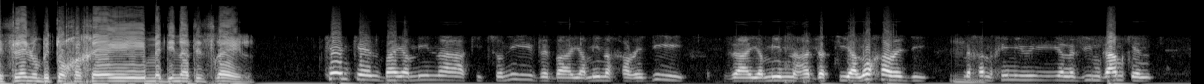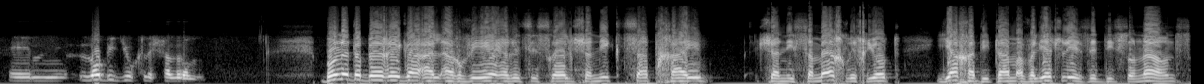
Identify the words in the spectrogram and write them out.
אצלנו בתוככי מדינת ישראל. כן, כן, בימין הקיצוני ובימין החרדי והימין הדתי הלא חרדי מחנכים ילדים גם כן לא בדיוק לשלום. בוא נדבר רגע על ערביי ארץ ישראל, שאני קצת חי, שאני שמח לחיות יחד איתם, אבל יש לי איזה דיסוננס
